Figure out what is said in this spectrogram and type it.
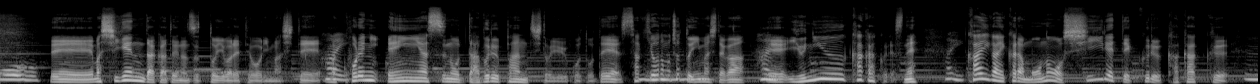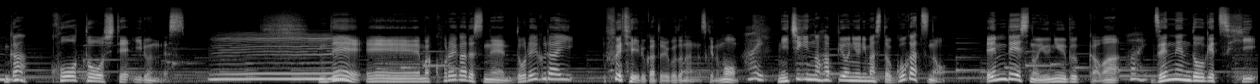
ほう。えーまあ、資源高というのはずっと言われておりまして、はい。まあ、これに円安のダブルパンチということで先ほどもちょっと言いましたが、うんはい。えー輸入価格ですね。はい。海外から物を仕入れてくる価格うん。が高騰しているんです。で、えーまあ、これがですねどれぐらい増えているかということなんですけどもはい。日銀の発表によりますと5月の円ベースの輸入物価ははい。前年同月比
